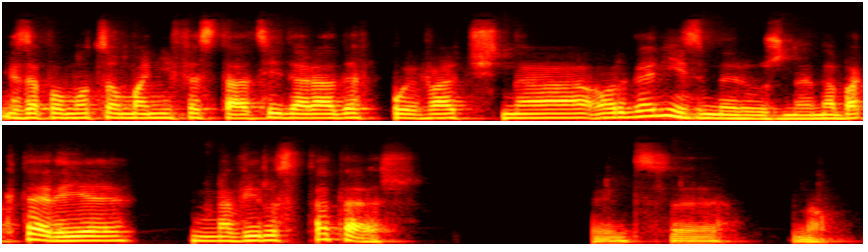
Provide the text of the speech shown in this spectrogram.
za pomocą manifestacji da radę wpływać na organizmy różne, na bakterie, na wirusa też. Więc e, no.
